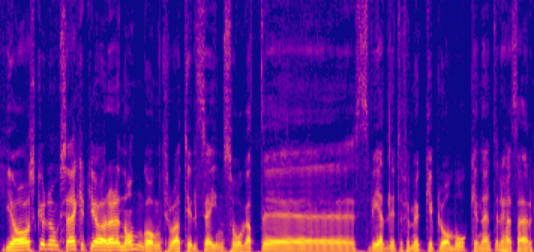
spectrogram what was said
Jag skulle nog säkert göra det någon gång tror jag tills jag insåg att det sved lite för mycket i plånboken. Är inte det här så här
